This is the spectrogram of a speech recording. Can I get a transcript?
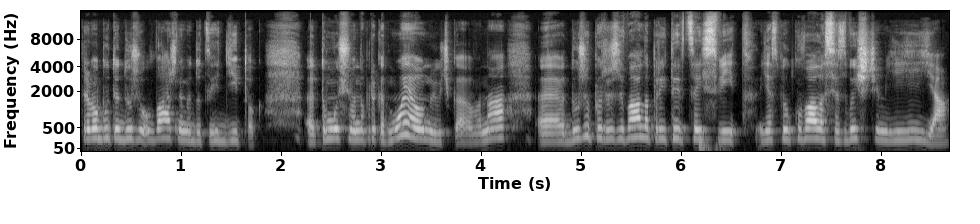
треба бути дуже уважними до цих діток. Е, Тому що, наприклад, моя онучка вона е, дуже переживала прийти в цей світ. Я спілкувалася з вищим її я.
